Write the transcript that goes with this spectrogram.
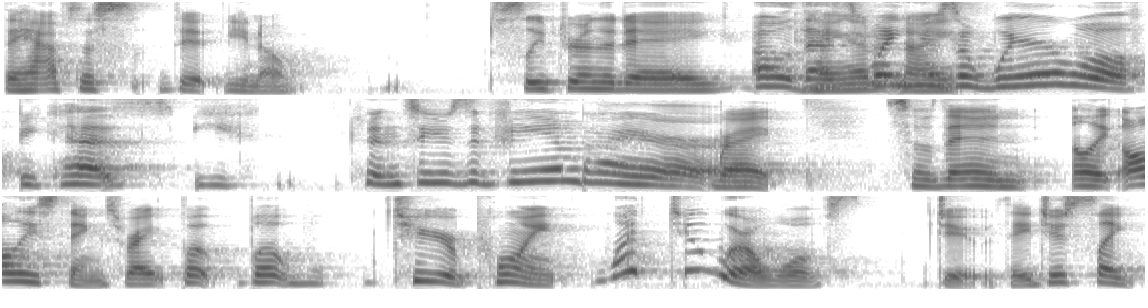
They have to, you know, sleep during the day. Oh, that's why at he was a werewolf because he couldn't say he was a vampire. Right. So then, like all these things, right? But but to your point, what do werewolves do? They just like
